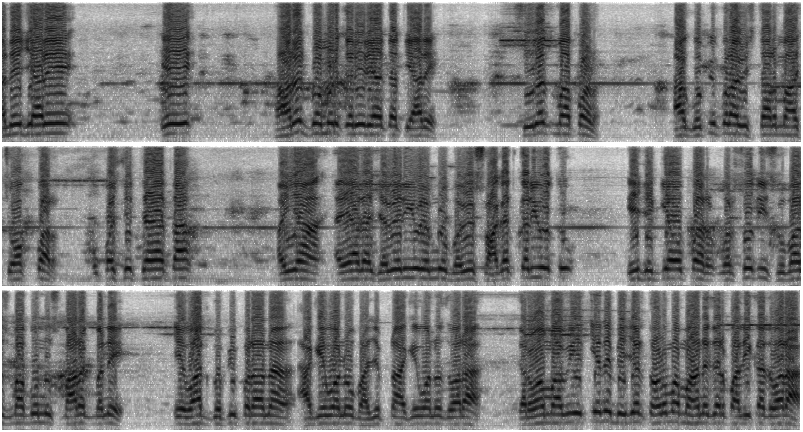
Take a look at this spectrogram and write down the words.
અને જ્યારે એ ભારત ભ્રમણ કરી રહ્યા હતા ત્યારે સુરતમાં પણ આ ગોપીપુરા વિસ્તારમાં આ ચોક પર ઉપસ્થિત થયા હતા. અહીંયા અહીંયાના ઝવેરીઓ એમનું ભવ્ય સ્વાગત કર્યું હતું. એ જગ્યા ઉપર વર્ષોથી સુભાષબાબુનું સ્મારક બને એ વાત ગોપીપુરાના આગેવાનો ભાજપના આગેવાનો દ્વારા કરવામાં આવી હતી અને બે હજાર ત્રણમાં મહાનગરપાલિકા દ્વારા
